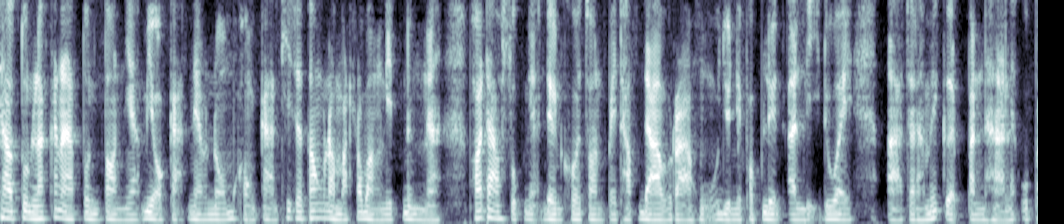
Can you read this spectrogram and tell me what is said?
ชาวตุลลัคนาตุลตอนนี้มีโอกาสแนวโน้มของการที่จะต้องระมัดระวังนิดนึงนะ เพราะดาวศุกร์เนี่ยเดินโคจรไปทับดาวราหูอยู่ในภพเรือนอลิด้วย อาจจะทำให้เกิดปัญหาและอุป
